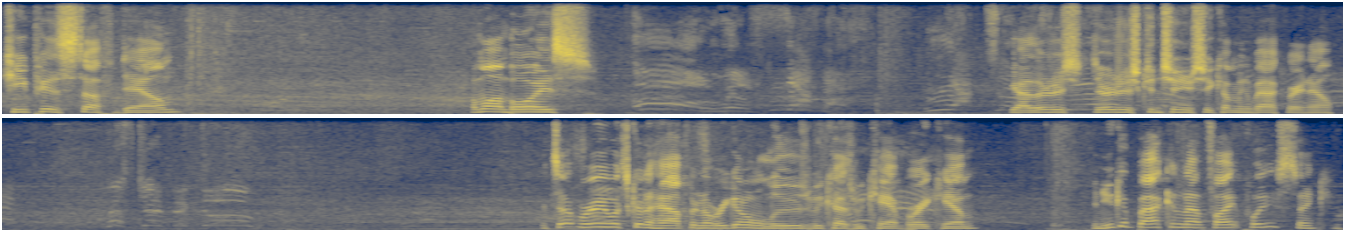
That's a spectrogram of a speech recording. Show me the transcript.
Keep his stuff down. Come on, boys. Yeah, they're just they're just continuously coming back right now. Is that really what's going to happen? Are we going to lose because we can't break him? Can you get back in that fight, please? Thank you.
